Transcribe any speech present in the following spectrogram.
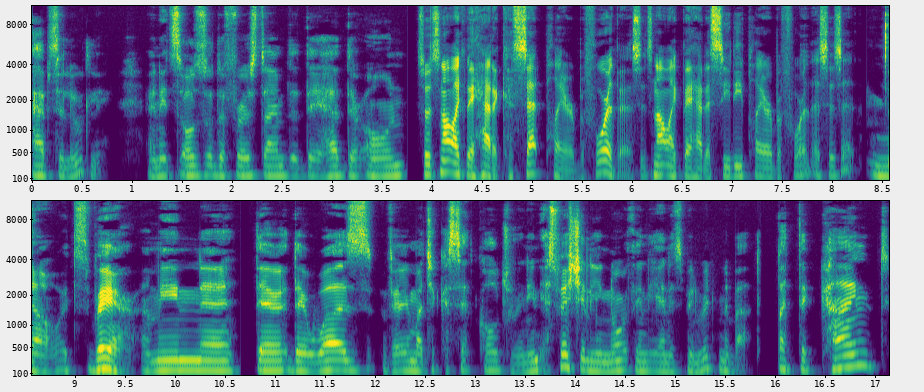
Absolutely. And it's also the first time that they had their own. So it's not like they had a cassette player before this. It's not like they had a CD player before this, is it? No, it's rare. I mean, uh, there there was very much a cassette culture, and especially in North India, and it's been written about. But the kind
